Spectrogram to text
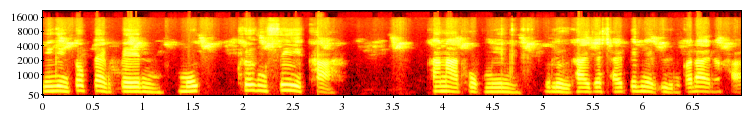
ยิงยิงๆตกแต่งเป็นมุกครึ่งซีกค่ะ ขนาด 6 มิล หรือใครจะใช้เป็นอย่างอื่นก็ได้นะคะ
